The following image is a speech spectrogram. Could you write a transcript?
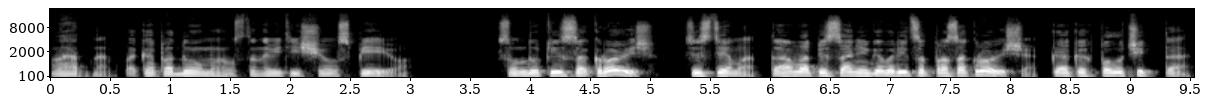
Ладно, пока подумаю, установить еще успею. Сундуки сокровищ? Система. Там в описании говорится про сокровища. Как их получить-то?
